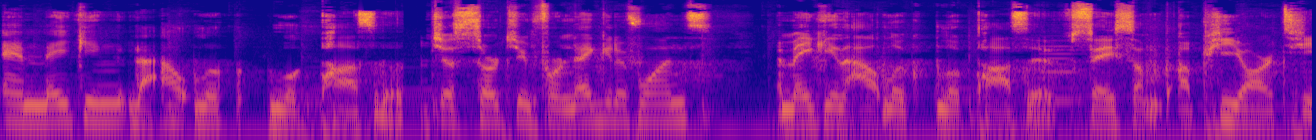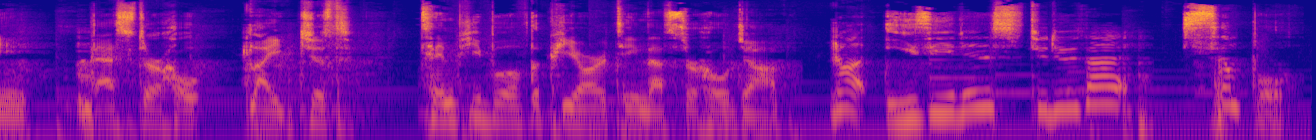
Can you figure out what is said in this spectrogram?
and making the outlook look positive. Just searching for negative ones and making the outlook look positive. Say some a PR team. That's their whole like just 10 people of the PR team, that's their whole job. You know how easy it is to do that? Simple.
